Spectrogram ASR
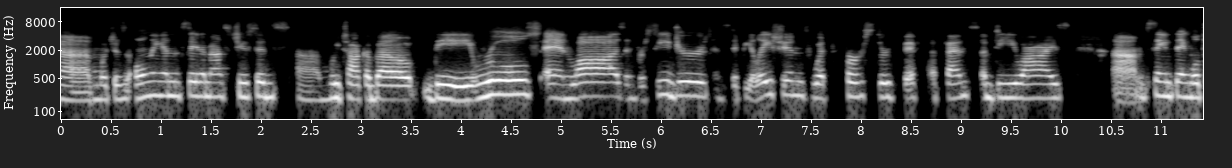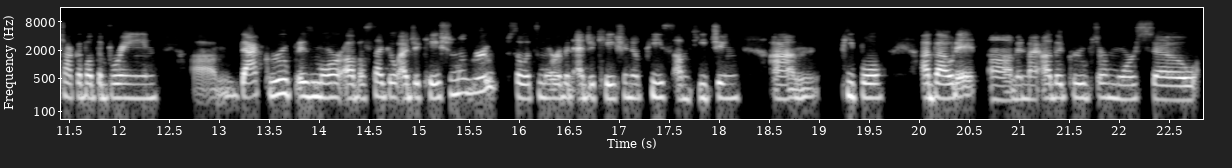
um, which is only in the state of Massachusetts. Um, we talk about the rules and laws and procedures and stipulations with first through fifth offense of DUIs. Um, same thing, we'll talk about the brain. Um, that group is more of a psychoeducational group, so it's more of an educational piece. I'm teaching um, people about it, um, and my other groups are more so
